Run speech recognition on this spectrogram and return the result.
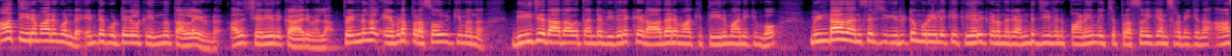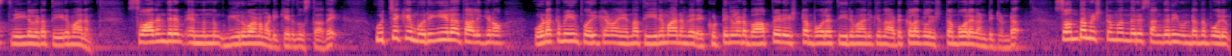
ആ തീരുമാനം കൊണ്ട് എന്റെ കുട്ടികൾക്ക് ഇന്ന് തള്ളയുണ്ട്. അത് ചെറിയൊരു കാര്യമല്ല. പെണ്ണുങ്ങൾ എവിടെ പ്രസവിക്കുമെന്ന് ബീജദാതാവ് തന്റെ വിവരക്കേട് ആധാരമാക്കി തീരുമാനിക്കുമ്പോൾ മിണ്ടാതെ അനുസരിച്ച് ഇരുട്ടുമുറിയിലേക്ക് കയറിക്കിടന്ന് രണ്ട് ജീവൻ പണയം വെച്ച് പ്രസവിക്കാൻ ശ്രമിക്കുന്ന ആ സ്ത്രീകളുടെ തീരുമാനം സ്വാതന്ത്ര്യം എന്നൊന്നും ഗീർവാണം അടിക്കരുത് ഉസ്താദെ. ഉച്ചയ്ക്ക് മുരിങ്ങയില താളിക്കണോ? ഉണക്കമീൻ പൊരിക്കണോ എന്ന തീരുമാനം വരെ കുട്ടികളുടെ ബാപ്പയുടെ ഇഷ്ടം പോലെ തീരുമാനിക്കുന്ന അടുക്കളകൾ ഇഷ്ടം പോലെ കണ്ടിട്ടുണ്ട്. സ്വന്തം ഇഷ്ടം എന്നൊരു സംഗതി ഉണ്ടെന്ന് പോലും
